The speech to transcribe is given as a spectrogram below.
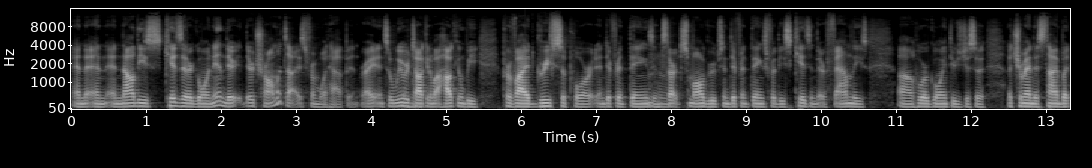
and and and now these kids that are going in, they're they're traumatized from what happened, right? And so we were mm-hmm. talking about how can we provide grief support and different things, mm-hmm. and start small groups and different things for these kids and their families uh, who are going through just a, a, tremendous time. But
